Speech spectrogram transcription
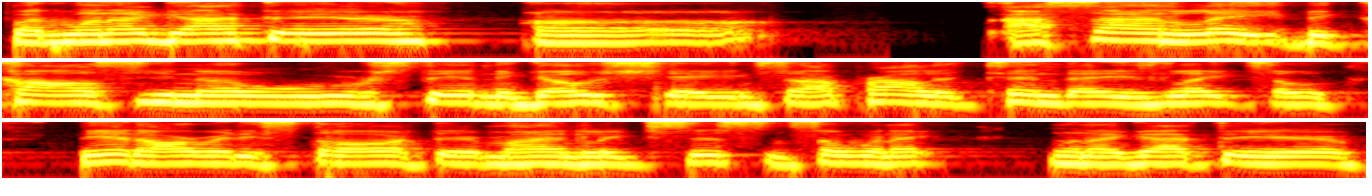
but when I got there, uh, I signed late because you know we were still negotiating, so I probably ten days late. So they had already started their minor league system. So when I when I got there,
